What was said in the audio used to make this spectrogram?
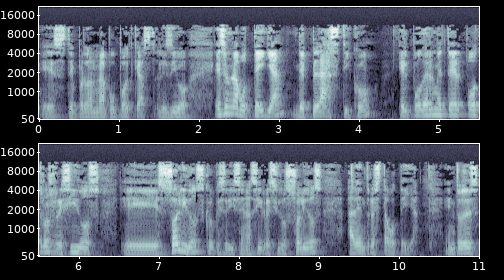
este, perdón, en Apple Podcast, les digo, es una botella de plástico el poder meter otros residuos eh, sólidos, creo que se dicen así, residuos sólidos, adentro de esta botella. Entonces,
